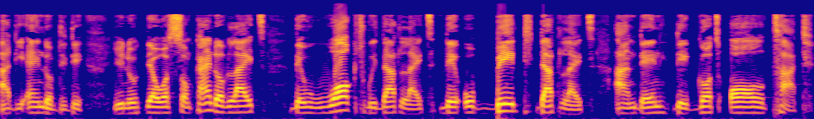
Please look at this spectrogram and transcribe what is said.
at the end of the day. You know, there was some kind of light. They walked with that light. They obeyed that light and then they got altered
